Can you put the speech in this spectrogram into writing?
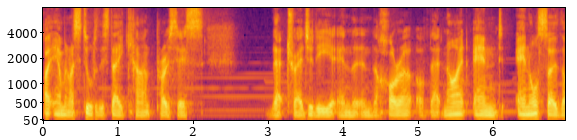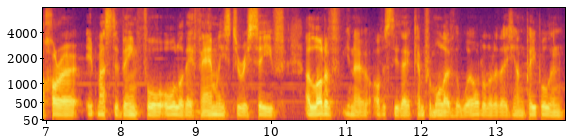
I, I mean, I still to this day can't process that tragedy and the, and the horror of that night, and and also the horror it must have been for all of their families to receive a lot of you know obviously they come from all over the world, a lot of those young people, and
